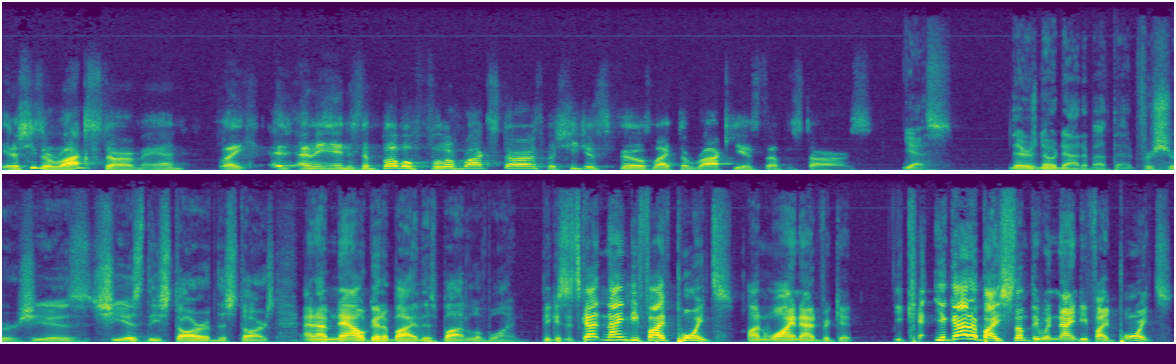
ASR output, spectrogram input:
you know, she's a rock star, man. Like, I- mean, and it's a bubble full of rock stars, but she just feels like the rockiest of the stars. Yes. There's no doubt about that for sure. She is she is the star of the stars. And I'm now going to buy this bottle of wine because it's got 95 points on Wine Advocate. You can you got to buy something with 95 points.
